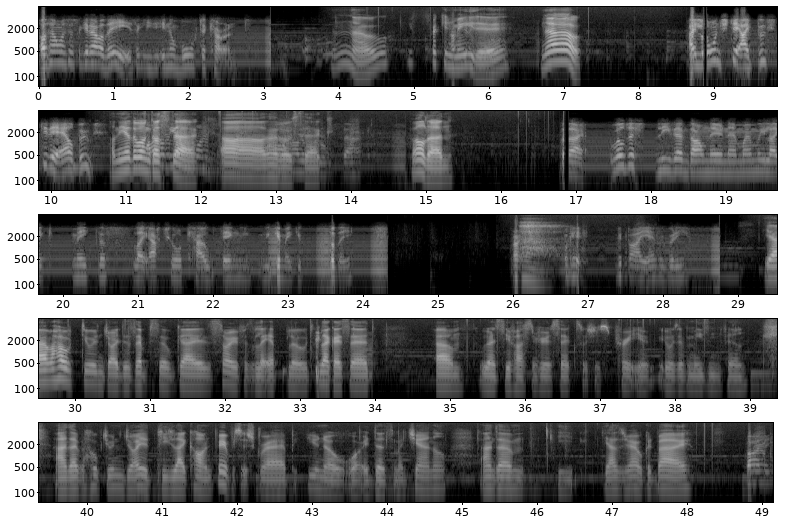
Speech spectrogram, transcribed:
oh, how am I supposed to get out of there? It's like he's in a water current. No, you freaking I'm made it. No! I launched it, I boosted it, L boost. And the other one Oh, got the other stuck. one's Oh, they're Oh, stuck. stuck. Well done. Right, we'll just leave them down there and then when we, like, make the, like, actual cow thing, we can make it for the... Okay, goodbye everybody. yeah, I hope you enjoyed this episode, guys. Sorry for the late upload. Like I said, um, we went to see Fast and Furious 6, which is pretty, it was an amazing film. And I hope you enjoy it. Please like, comment, favorite, subscribe. You know what it does to my channel. And, um, y- Yazio, goodbye. Bye.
